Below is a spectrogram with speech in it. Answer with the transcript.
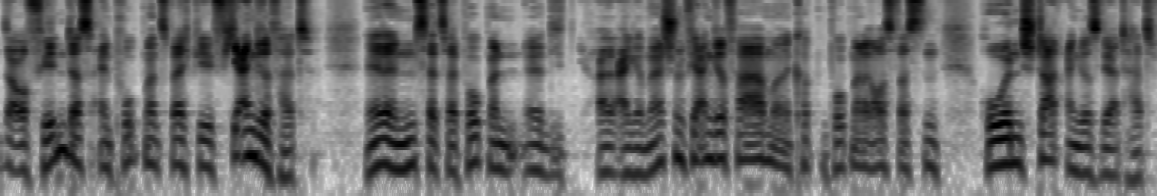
darauf hin, dass ein Pokémon zum Beispiel vier Angriffe hat. Ne, dann nimmst du halt zwei Pokémon, äh, die allgemein schon vier Angriffe haben und dann kommt ein Pokémon raus, was einen hohen Startangriffswert hat.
